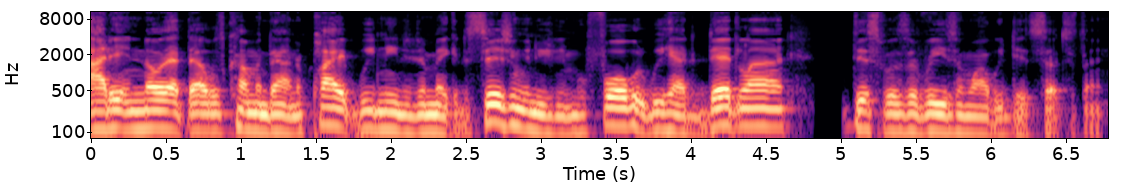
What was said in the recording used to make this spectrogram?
I didn't know that that was coming down the pipe. We needed to make a decision. We needed to move forward. We had a deadline. This was the reason why we did such a thing.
